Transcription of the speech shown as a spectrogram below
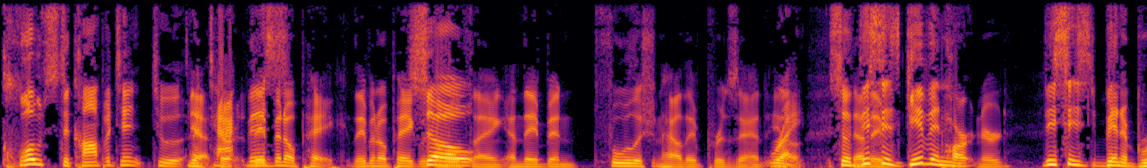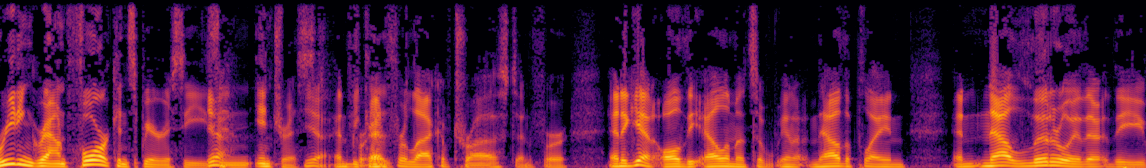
close to competent to Yeah, attack this. they've been opaque. They've been opaque with the whole thing, and they've been foolish in how they present. you right. know. so this they've given partnered. This has been a breeding ground for conspiracies Yeah. and interests. Yeah, and for, and for lack of trust, and for and again, all the elements of you know now the plane, and now literally the the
